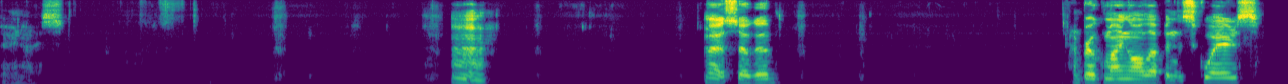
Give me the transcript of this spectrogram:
Very nice. Mmm. That is so good. I broke mine all up into squares.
